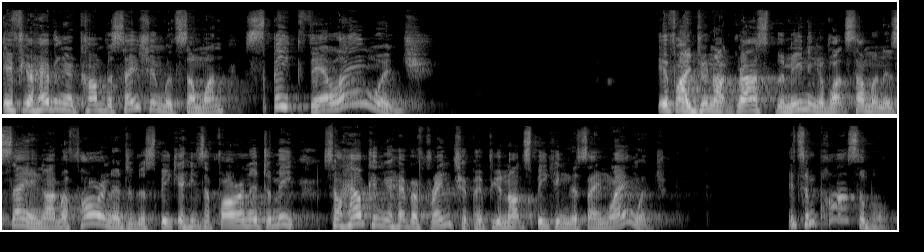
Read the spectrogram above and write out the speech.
if you're having a conversation with someone, speak their language. If I do not grasp the meaning of what someone is saying, I'm a foreigner to the speaker, he's a foreigner to me. So, how can you have a friendship if you're not speaking the same language? It's impossible.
